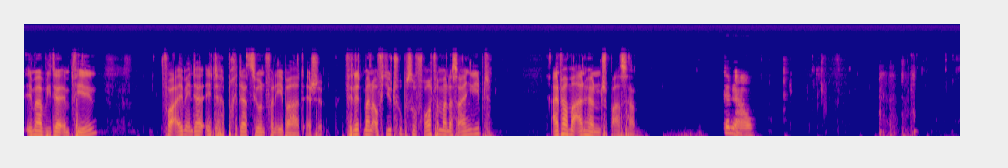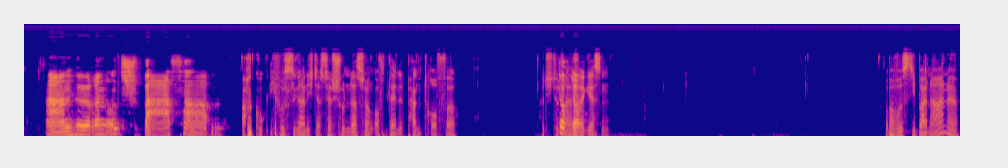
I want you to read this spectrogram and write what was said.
immer wieder empfehlen. Vor allem in der Interpretation von Eberhard Esche. Findet man auf YouTube sofort, wenn man das eingibt. Einfach mal anhören und Spaß haben. Genau. Anhören und Spaß haben. Ach guck, ich wusste gar nicht, dass der Schunder-Song auf Planet Punk drauf war. Hatte ich total Doch, doch. vergessen. Aber wo ist die Banane?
